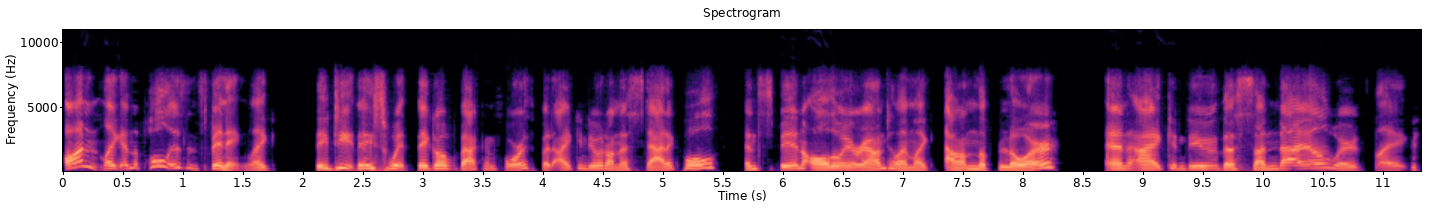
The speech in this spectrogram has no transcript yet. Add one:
on like and the pole isn't spinning. Like they do they switch they go back and forth, but I can do it on a static pole and spin all the way around till I'm like on the floor. And I can do the sundial where it's like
